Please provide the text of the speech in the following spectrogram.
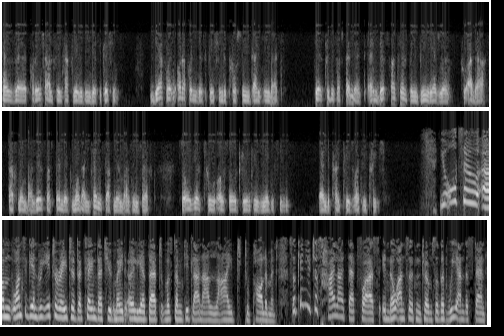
has a potential to interfere with the investigation. Therefore, in order for investigation to proceed unhindered, he has to be suspended. And that's what he has been doing as well to other staff members. He has suspended more than 10 staff members himself. So he has to also drink his medicine and practice what he preaches. You also um, once again reiterated a claim that you'd made earlier that Mr. Mgidlana lied to Parliament. So can you just highlight that for us in no uncertain terms so that we understand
